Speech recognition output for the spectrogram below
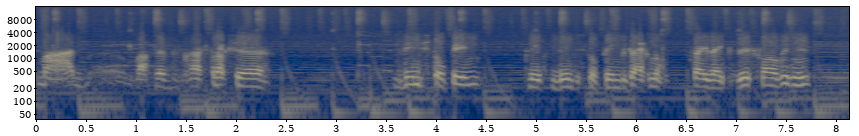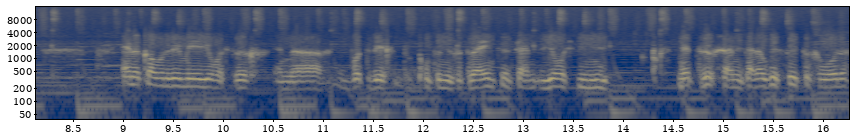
Maar wacht, we gaan straks de winterstop in. Tenminste, de winterstop in. We krijgen nog twee weken rust, geloof ik nu. En dan komen er weer meer jongens terug. En uh, wordt er weer continu getraind. En zijn de jongens die nu net terug zijn, die zijn ook weer fitter geworden.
